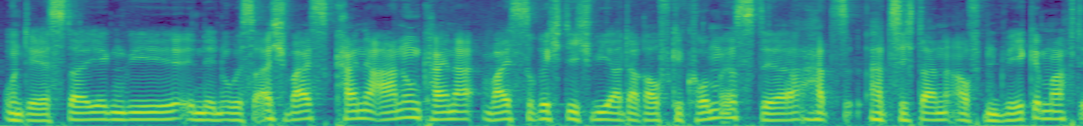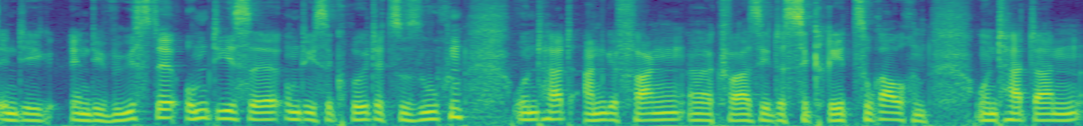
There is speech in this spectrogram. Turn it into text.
und der ist da irgendwie in den USA, ich weiß keine Ahnung, keiner weiß so richtig, wie er darauf gekommen ist. Der hat, hat sich dann auf den Weg gemacht in die, in die Wüste, um diese, um diese Kröte zu suchen und hat angefangen, äh, quasi das Sekret zu rauchen und hat dann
